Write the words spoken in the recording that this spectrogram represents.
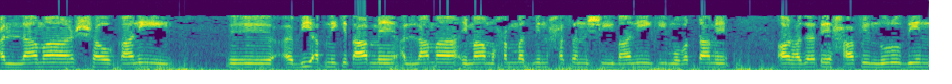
علامہ شوقانی بھی اپنی کتاب میں علامہ امام محمد بن حسن شیبانی کی موتا میں اور حضرت حافظ نور الدین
